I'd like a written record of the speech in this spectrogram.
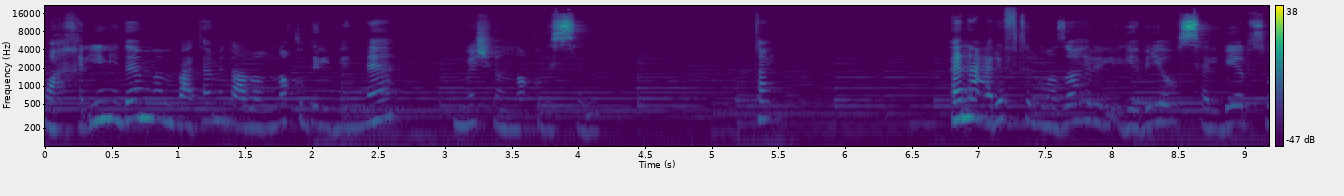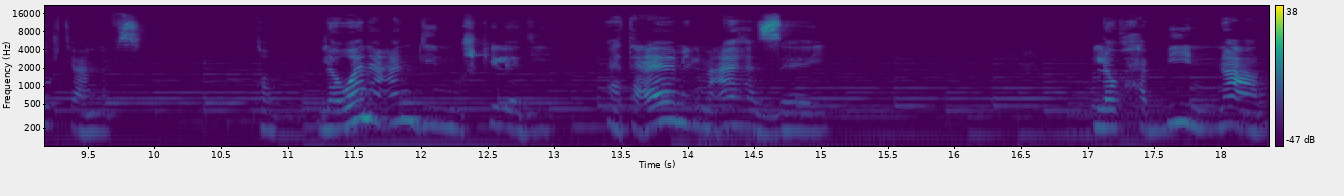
وهيخليني دايما بعتمد على النقد البناء مش النقد السلبي. طيب أنا عرفت المظاهر الإيجابية والسلبية لصورتي عن نفسي طب لو أنا عندي المشكلة دي أتعامل معاها إزاي؟ لو حابين نعرف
